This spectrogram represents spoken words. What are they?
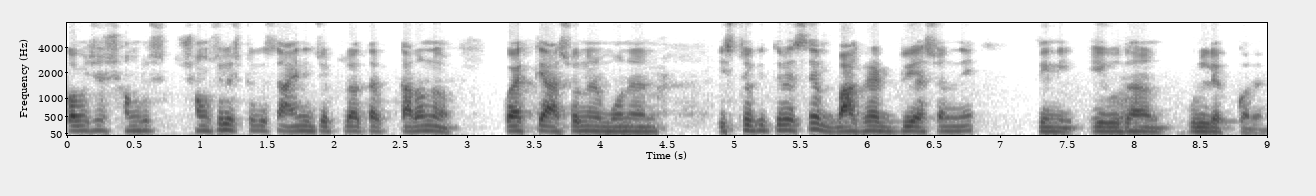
কমিশন সংশ্লিষ্ট কিছু আইনি জটিলতার কারণেও কয়েকটি আসনের মনোনয়ন স্থগিত রয়েছে। বাগড়ার দুই আসনে তিনি এই উদাহরণ উল্লেখ করেন।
